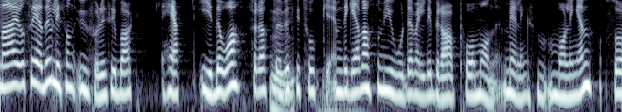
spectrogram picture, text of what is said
Nei, og så er det jo litt sånn uforutsigbart het i det òg. For at mm. hvis vi tok MDG, da, som gjorde det veldig bra på meldingsmålingen, så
